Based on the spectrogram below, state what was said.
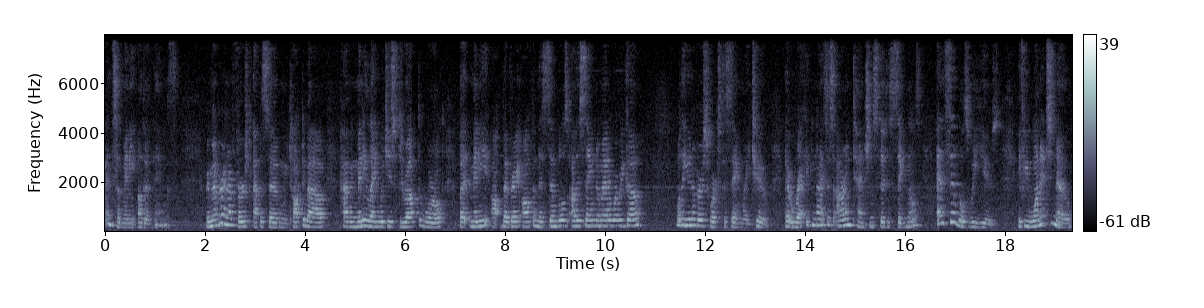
and so many other things. Remember in our first episode when we talked about having many languages throughout the world but many, uh, but very often the symbols are the same no matter where we go? Well, the universe works the same way too. It recognizes our intentions through the signals and symbols we use. If you wanted to know,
